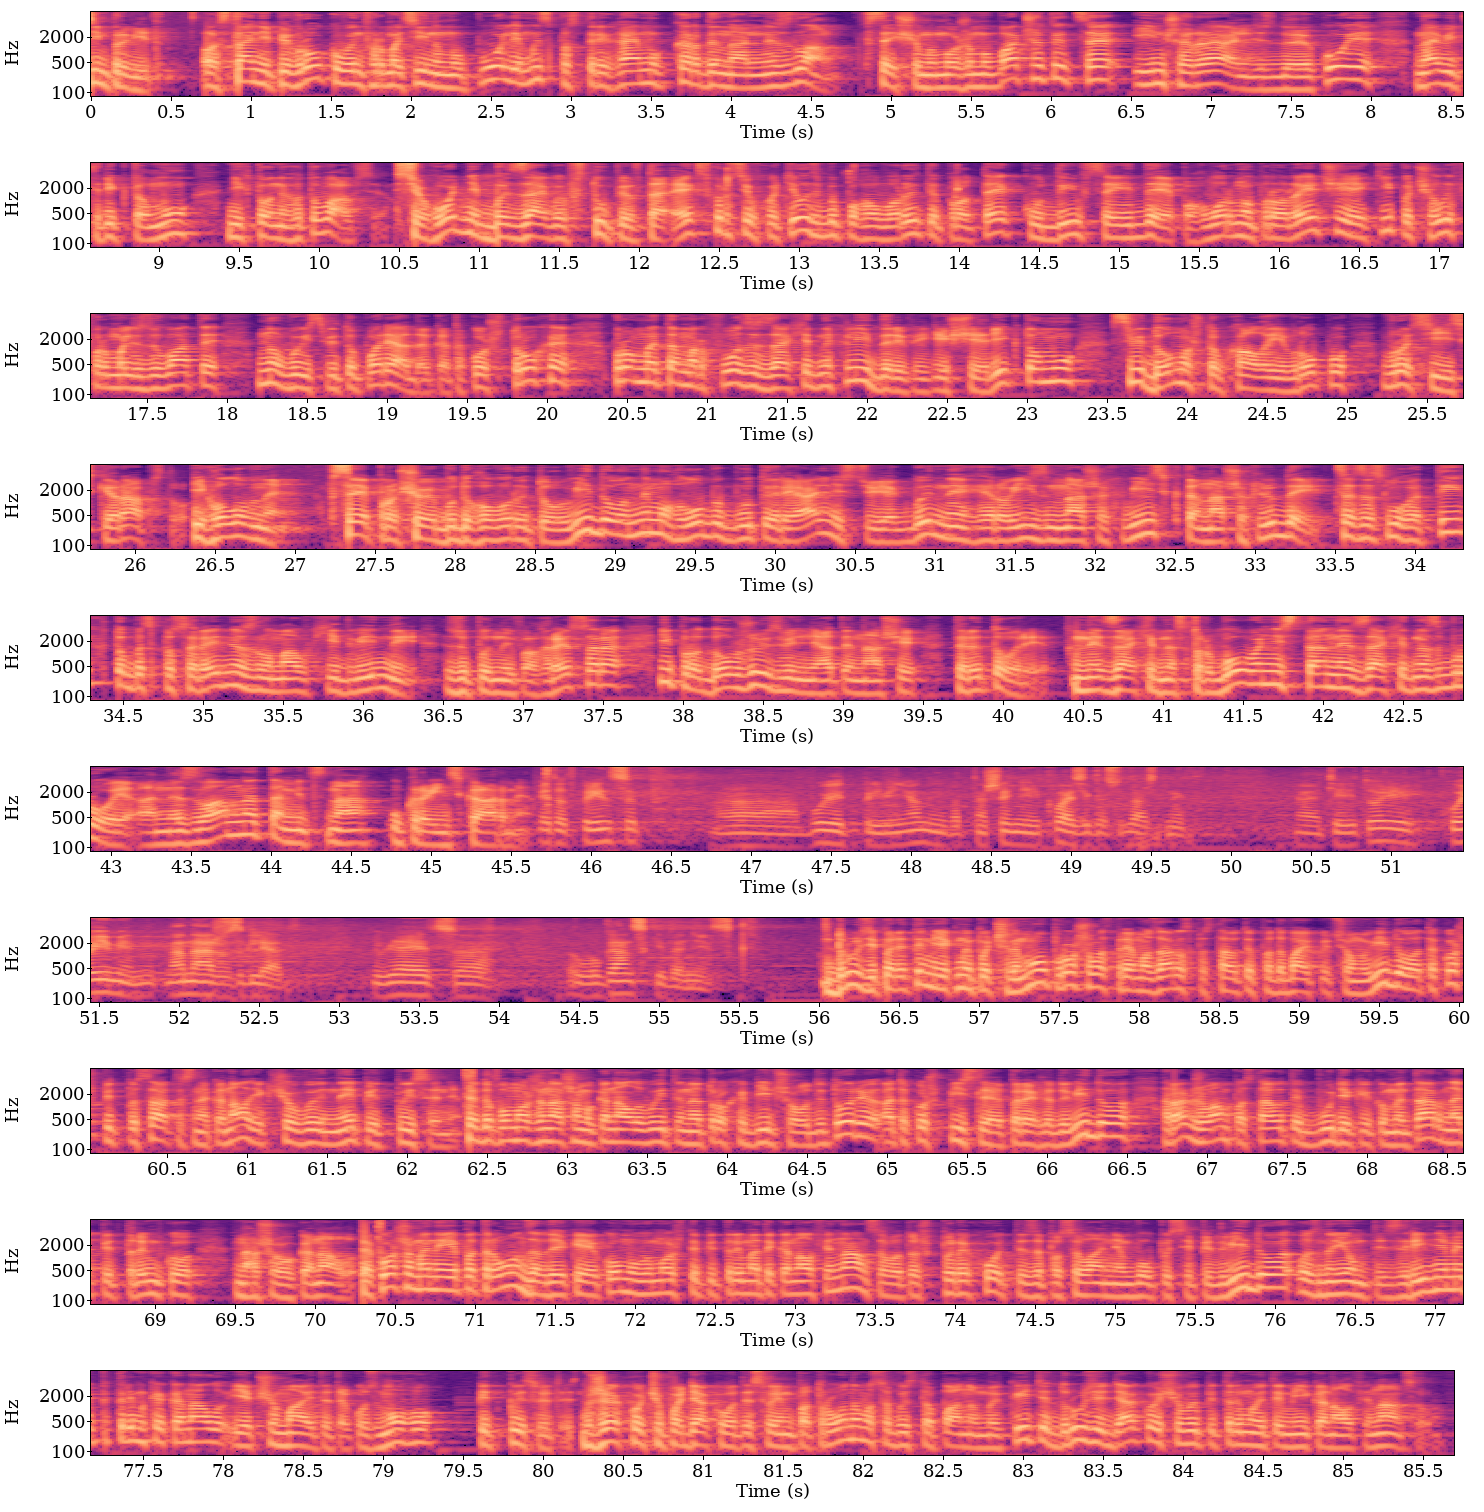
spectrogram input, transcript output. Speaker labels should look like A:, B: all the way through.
A: Всім привіт! Останні півроку в інформаційному полі ми спостерігаємо кардинальний злам. Все, що ми можемо бачити, це інша реальність, до якої навіть рік тому ніхто не готувався. Сьогодні, без зайвих вступів та екскурсів, хотілося б поговорити про те, куди все йде. Поговоримо про речі, які почали формалізувати новий світопорядок, а також трохи про метаморфози західних лідерів, які ще рік тому свідомо штовхали Європу в російське рабство. І головне, все, про що я буду говорити у відео, не могло би бути реальністю, якби не героїзм наших військ та наших людей. Це заслуга тих, хто безпосередньо зламав хід війни, зупинив агресора і продовжує звільняти наші території. Не західна стурбованість та не західна зброя, а незламна та міцна українська армія.
B: Этот принцип э, будет применен и в отношении квазигосударственных э, территорий, коими, на наш взгляд, являются Луганск и Донецк.
A: Друзі, перед тим як ми почнемо, прошу вас прямо зараз поставити вподобайку цьому відео, а також підписатись на канал, якщо ви не підписані. Це допоможе нашому каналу вийти на трохи більшу аудиторію. А також після перегляду відео раджу вам поставити будь-який коментар на підтримку нашого каналу. Також у мене є Patreon, завдяки якому ви можете підтримати канал фінансово. Тож переходьте за посиланням в описі під відео, ознайомтесь з рівнями підтримки каналу. І якщо маєте таку змогу, підписуйтесь. Вже хочу подякувати своїм патронам, особисто пану Микиті. Друзі, дякую, що ви підтримуєте мій канал фінансово.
